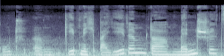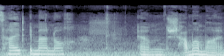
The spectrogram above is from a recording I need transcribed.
gut, ähm, geht nicht bei jedem, da menschelt es halt immer noch. Ähm, schauen wir mal.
